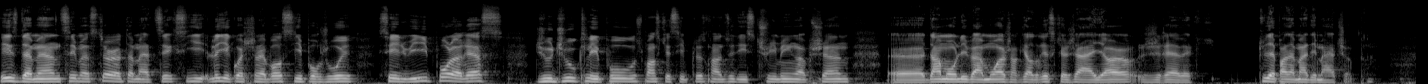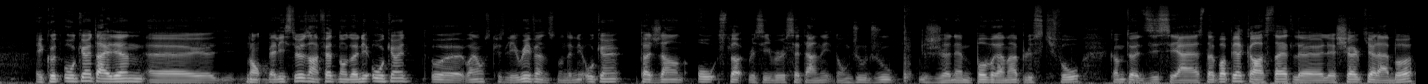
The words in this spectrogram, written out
he's the man, c'est Mr. Automatique. là, il est questionable, s'il est pour jouer, c'est lui. Pour le reste, Juju, Claypool, je pense que c'est plus rendu des streaming options. Euh, dans mon livre à moi, je regarderai ce que j'ai ailleurs. J'irai avec, tout dépendamment des match-ups. Écoute, aucun Titan. Euh, non. Ben, les Steelers, en fait, n'ont donné aucun. Euh, excuse, les Ravens n'ont donné aucun touchdown au slot receiver cette année. Donc, Juju, je n'aime pas vraiment plus qu'il faut. Comme tu as dit, c'est un pas pire casse-tête le, le sheriff qu'il y a là-bas.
